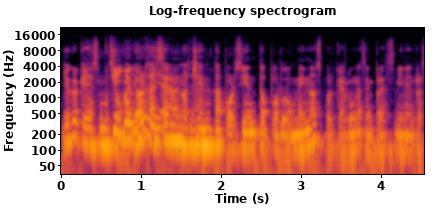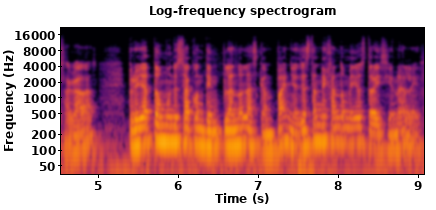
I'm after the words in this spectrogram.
Yo creo que ya es mucho mayor, debe ser un 80% por lo menos, porque algunas empresas vienen rezagadas. Pero ya todo el mundo está contemplando las campañas, ya están dejando medios tradicionales.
